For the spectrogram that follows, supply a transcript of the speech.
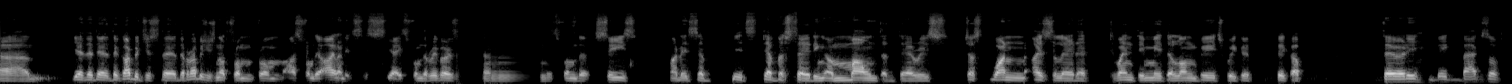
um, yeah, the, the, the, garbage is the, the rubbish is not from from us from the island. It's, it's yeah, it's from the rivers and it's from the seas but it's a it's devastating amount that there is. Just one isolated 20 meter long beach we could pick up 30 big bags of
